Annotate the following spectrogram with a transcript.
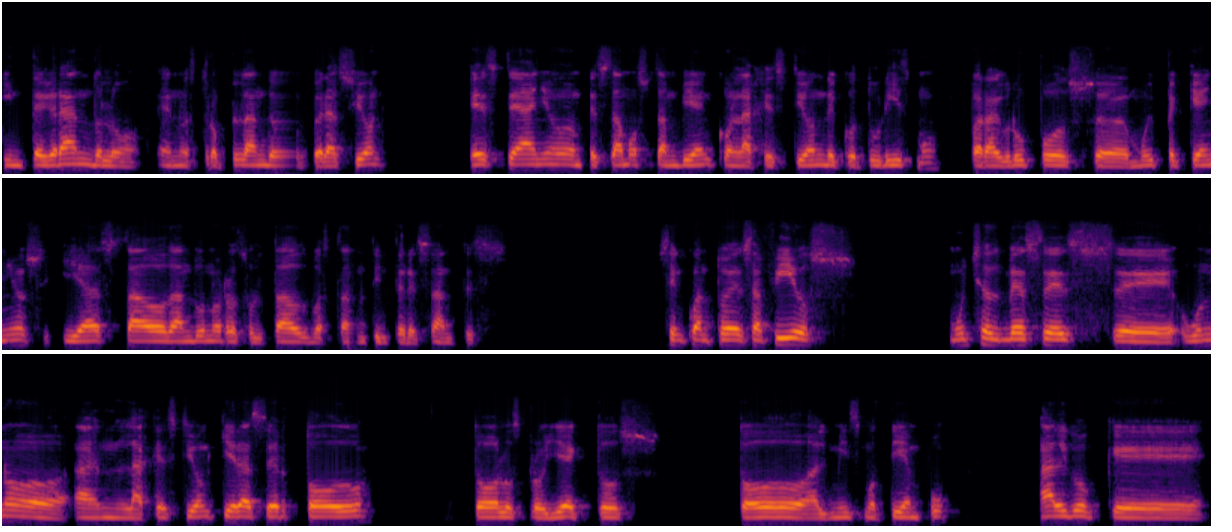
integrándolo en nuestro plan de operación este año empezamos también con la gestión de ecoturismo para grupos eh, muy pequeños y ha estado dando unos resultados bastante interesantes. En cuanto a desafíos, muchas veces eh, uno en la gestión quiere hacer todo, todos los proyectos, todo al mismo tiempo. Algo que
